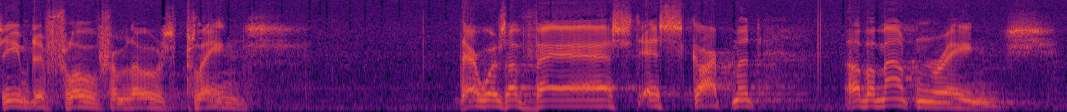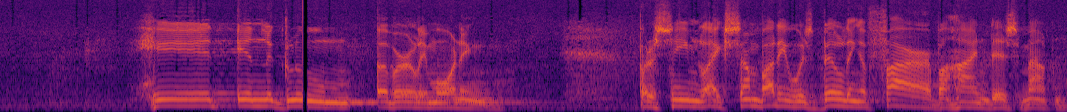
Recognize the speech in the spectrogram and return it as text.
seemed to flow from those plains. There was a vast escarpment of a mountain range hid in the gloom of early morning. But it seemed like somebody was building a fire behind this mountain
